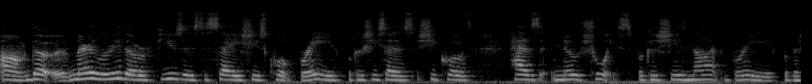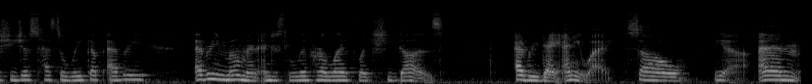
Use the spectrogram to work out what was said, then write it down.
um, the Marie-Laure though refuses to say she's quote brave because she says she quotes has no choice because she is not brave because she just has to wake up every every moment and just live her life like she does every day anyway. So yeah, and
